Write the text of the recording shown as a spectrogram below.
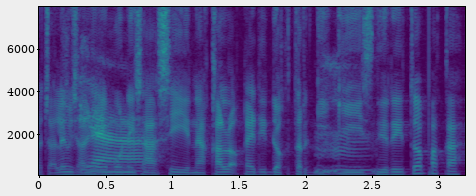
kecuali misalnya yeah. imunisasi nah kalau kayak di dokter gigi mm-hmm. sendiri itu apakah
